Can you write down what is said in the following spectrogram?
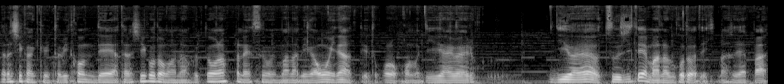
新しい環境に飛び込んで、新しいことを学ぶと、やっぱね、すごい学びが多いなっていうところを、この DIY 力、DIY を通じて学ぶことができました。やっぱ、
